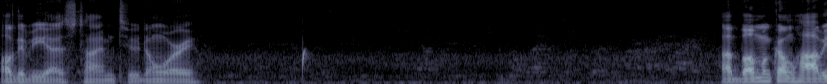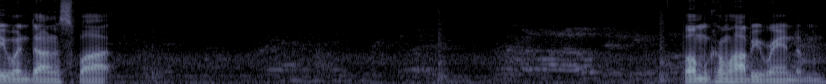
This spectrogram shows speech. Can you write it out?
I'll give you guys time too, don't worry. Uh, Bowman Chrome Hobby went down a spot. Bowman Hobby random.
